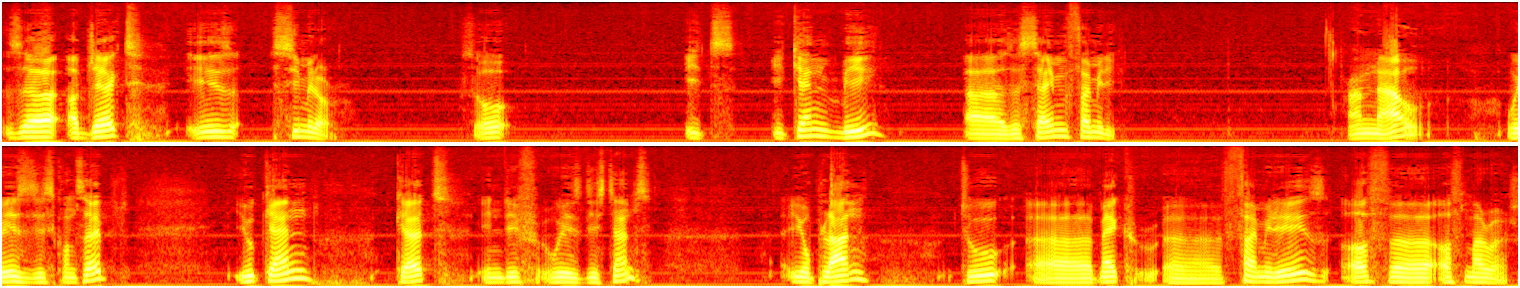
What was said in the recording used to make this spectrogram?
the object is similar. So it's, it can be uh, the same family. And now, with this concept, you can cut in with distance your plan to uh, make uh, families of uh, of malware.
